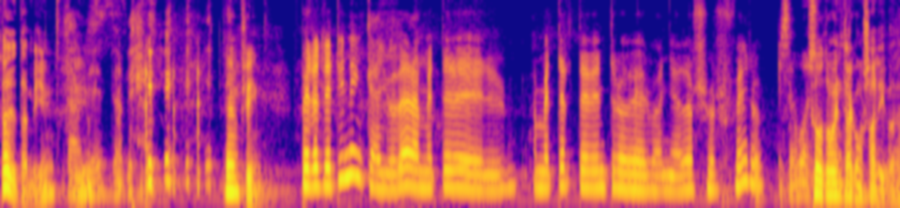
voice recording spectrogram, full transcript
Ah, yo también, sí. También, también. En fin. Pero te tienen que ayudar a, meter el- a meterte dentro del bañador surfero. Todo entra con saliva.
